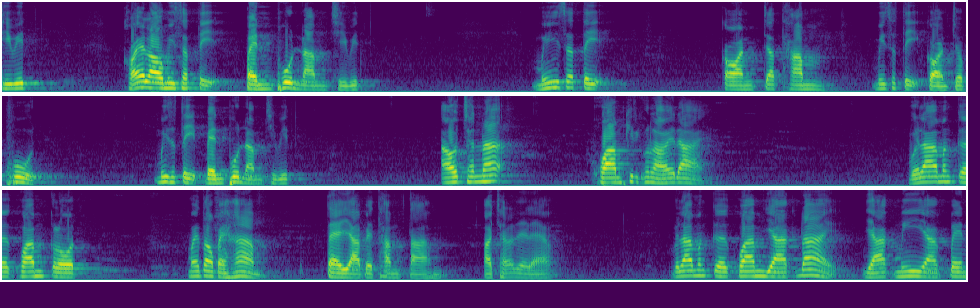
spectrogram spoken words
ชีวิต ขอให้เรามีสติเป็นผู้นำชีวิต มีสติก่อนจะทำมีสติก่อนจะพูด มีสติเป็นผู้นำชีวิต เอาชนะความคิดของเราให้ได้ เวลามันเกิดความโกรธไม่ต้องไปห้าม แต่อย่าไปทำตาม เอาชนะได้แล้ว เวลามันเกิดความอยากได้ อยากมีอยากเป็น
